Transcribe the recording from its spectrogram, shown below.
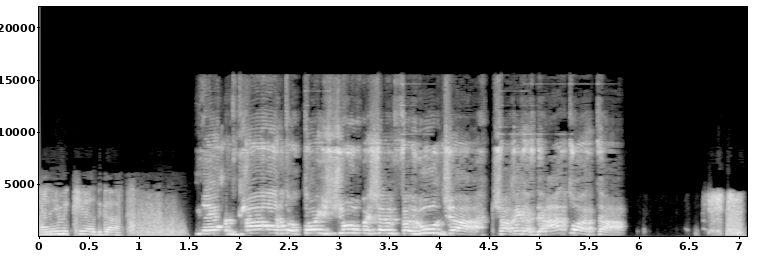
אני מקריית גת. קריית גת, אותו יישוב בשם פלוג'ה. עכשיו, רגע, זה את או אתה?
